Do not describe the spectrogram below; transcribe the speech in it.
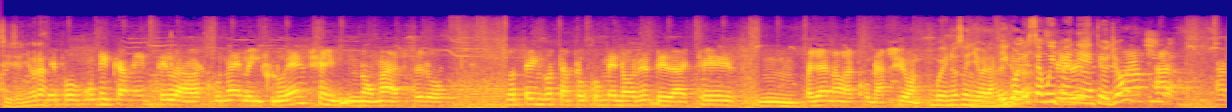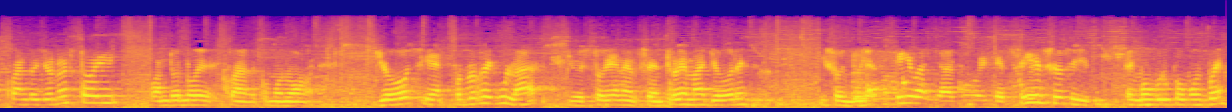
Sí, señora. Me pongo únicamente la vacuna de la influencia y no más, pero no tengo tampoco menores de edad que mm, vayan a vacunación. Bueno, señora. Igual está muy Pero pendiente, ¿o yo? A, a- a cuando yo no estoy, cuando no, es- cuando, como no, Yo siempre, por lo regular, yo estoy en el centro de mayores y soy muy activa y hago ejercicios y tengo un grupo muy bueno.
